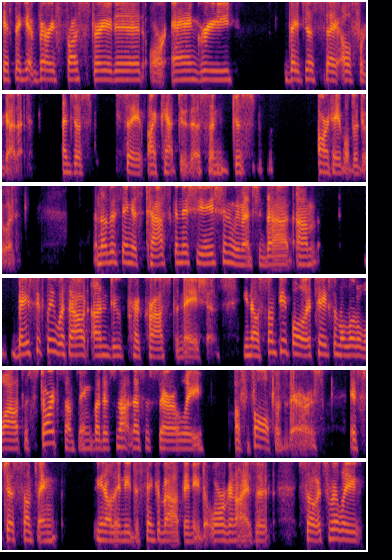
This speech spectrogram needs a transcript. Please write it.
if they get very frustrated or angry, they just say, oh, forget it, and just say, I can't do this, and just aren't able to do it. Another thing is task initiation. We mentioned that. Um, basically without undue procrastination. You know, some people, it takes them a little while to start something, but it's not necessarily a fault of theirs. It's just something, you know, they need to think about, they need to organize it. So it's really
